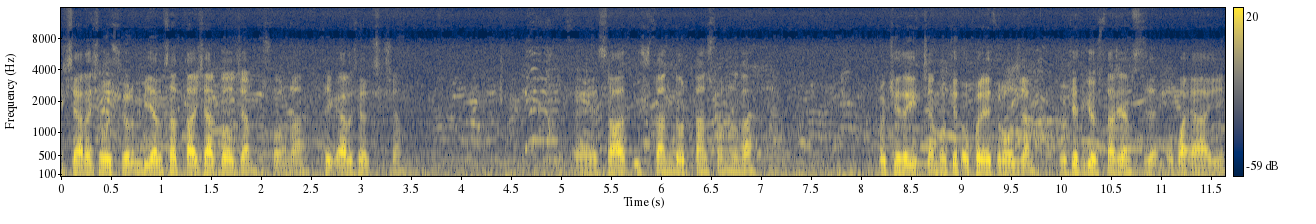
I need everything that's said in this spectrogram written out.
İçeride çalışıyorum. Bir yarım saat daha içeride olacağım. Sonra tekrar dışarı çıkacağım. Ee, saat 3'ten 4'ten sonra da rokete gideceğim. Roket operatör olacağım. Roketi göstereceğim size. O bayağı iyi.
